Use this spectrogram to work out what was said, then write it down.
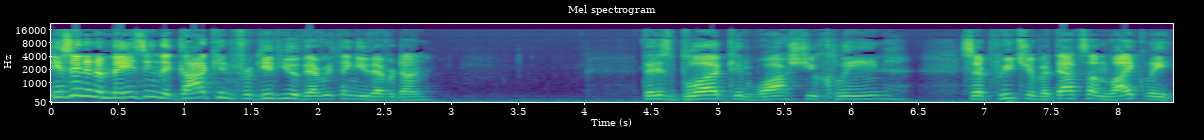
Isn't it amazing that God can forgive you of everything you've ever done? That his blood could wash you clean? Said preacher, but that's unlikely.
